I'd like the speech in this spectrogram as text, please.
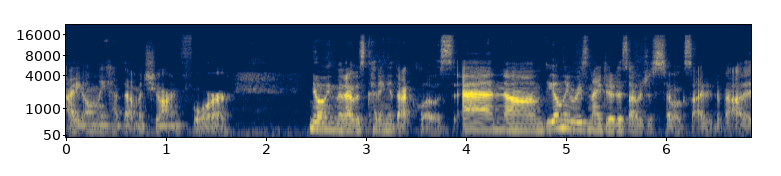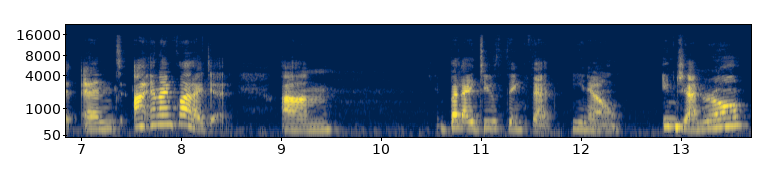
I only had that much yarn for, knowing that I was cutting it that close. And um, the only reason I did is I was just so excited about it. And, I, and I'm glad I did. Um, but I do think that, you know, in general,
